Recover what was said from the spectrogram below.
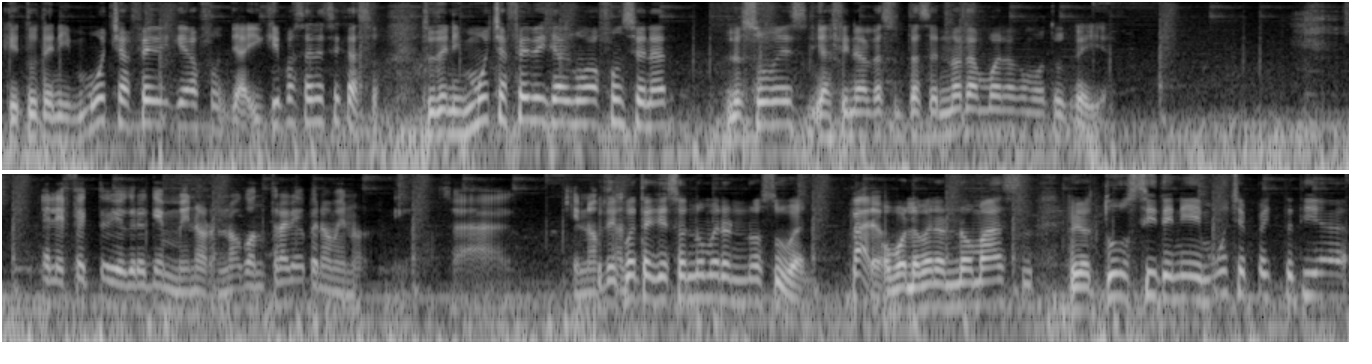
que tú tenés mucha fe de que va a funcionar, ¿y qué pasa en ese caso? Tú tenés mucha fe de que algo va a funcionar, lo subes y al final resulta ser no tan bueno como tú creías. El efecto yo creo que es menor, no contrario, pero menor. digamos. O sea, que no Te cuenta que esos números no suben, Claro. o por lo menos no más, pero tú sí tenías mucha expectativa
